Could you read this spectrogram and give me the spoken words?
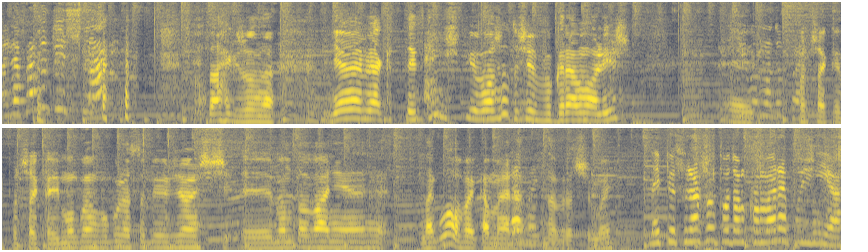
Ale naprawdę to jest szlak? Tak, żona. Nie wiem jak ty w tym śpiworze to się wgramolisz. Ej, Śpiwór na dupę. poczekaj, poczekaj. Mogłem w ogóle sobie wziąć y, montowanie na głowę kamerę. Dawaj. Dobra, trzymaj. Najpierw Rafał podam kamerę, później ja.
